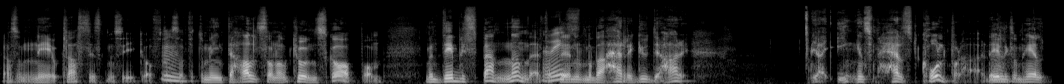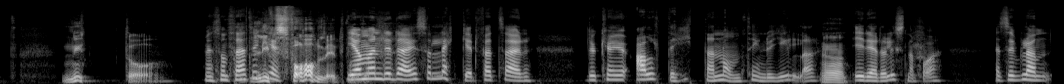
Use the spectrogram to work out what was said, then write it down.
alltså, neoklassisk musik ofta, Mm. så för att de inte alls har någon kunskap om. Men det blir spännande, för Ja, att det, är- man bara herregud det här jag har ingen som helst koll på det här. Det är liksom helt nytt och Men sånt där tycker livsfarligt. jag, ja men det där är så läckert för att så här, du kan ju alltid hitta någonting du gillar Ja. i det du lyssnar på. Alltså ibland,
